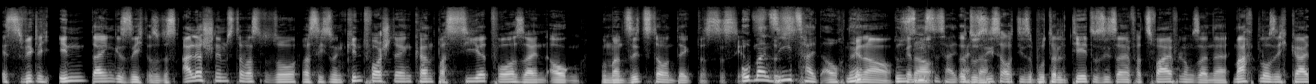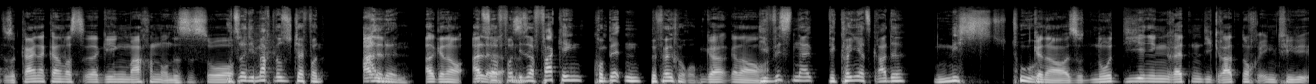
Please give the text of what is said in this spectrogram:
es ist wirklich in dein Gesicht. Also das Allerschlimmste, was du so, was sich so ein Kind vorstellen kann, passiert vor seinen Augen. Und man sitzt da und denkt, das ist jetzt. Und man das, sieht's halt auch, ne? Genau, Du genau. siehst es halt Und Du einfach. siehst auch diese Brutalität, du siehst seine Verzweiflung, seine Machtlosigkeit. Also keiner kann was dagegen machen und es ist so. Und zwar die Machtlosigkeit von allen. Ah, genau, alle. zwar von Also, dieser fucking kompletten Bevölkerung. ga- genau. Die wissen halt, wir können jetzt gerade nichts tun. Genau, also nur diejenigen retten, die gerade noch irgendwie,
